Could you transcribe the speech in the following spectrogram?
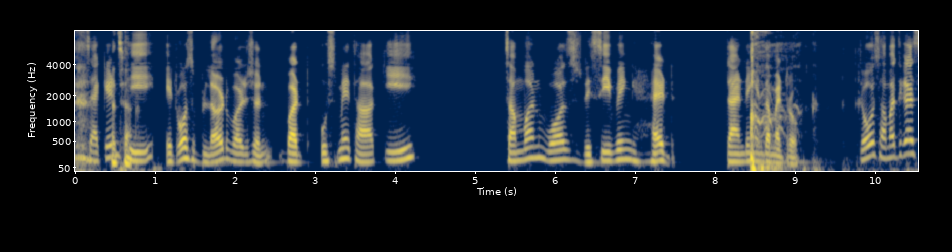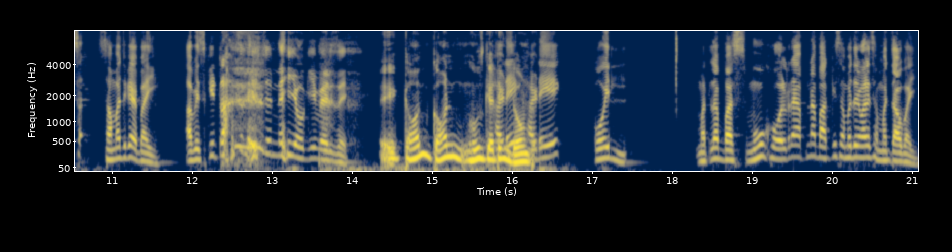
सेकंड अच्छा। थी it was blurred version but उसमें था कि someone was receiving head standing in the metro जो समझ गए समझ गए भाई। अब इसकी ट्रांसलेशन नहीं होगी मेरे से। ए, कौन कौन हुज गेटिंग डोंट खड़े कोई मतलब बस मुँह खोल रहा है अपना बाकी समझने वाले समझ जाओ भाई।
